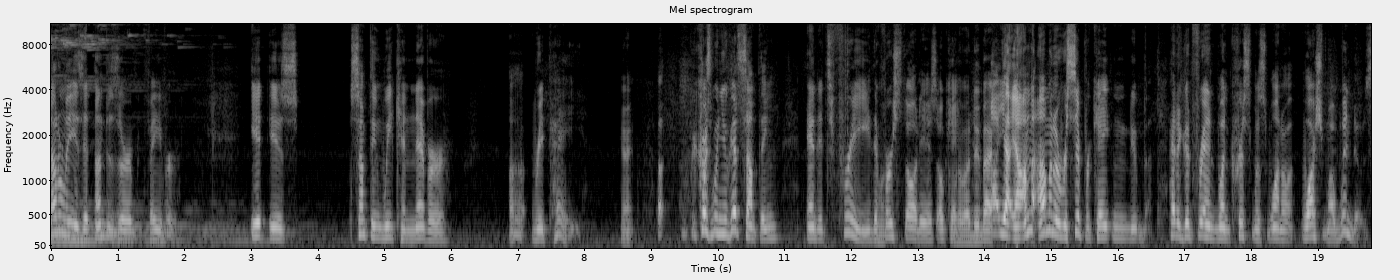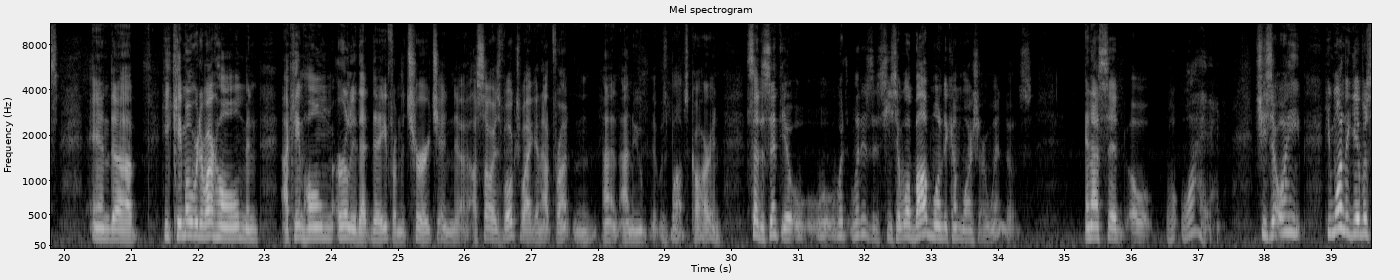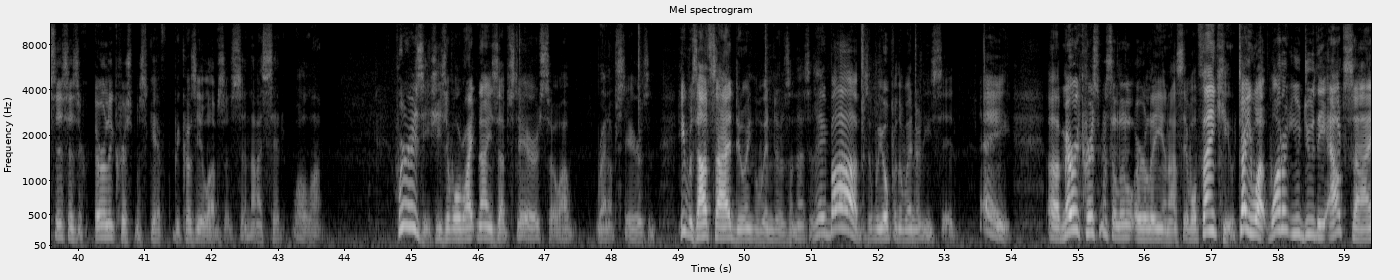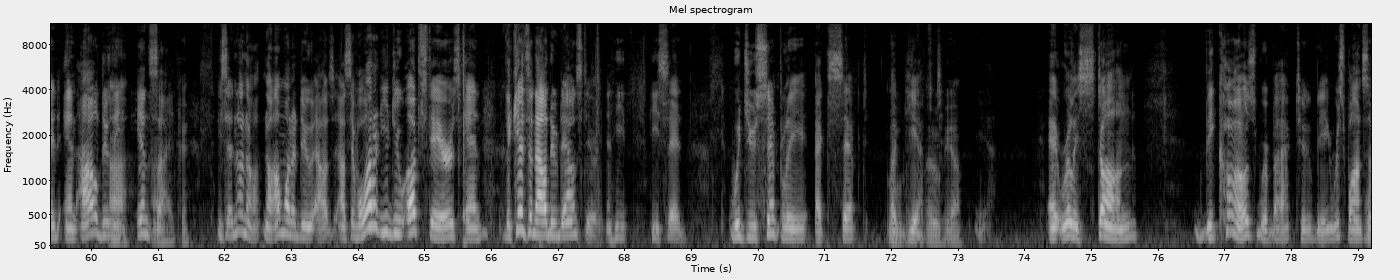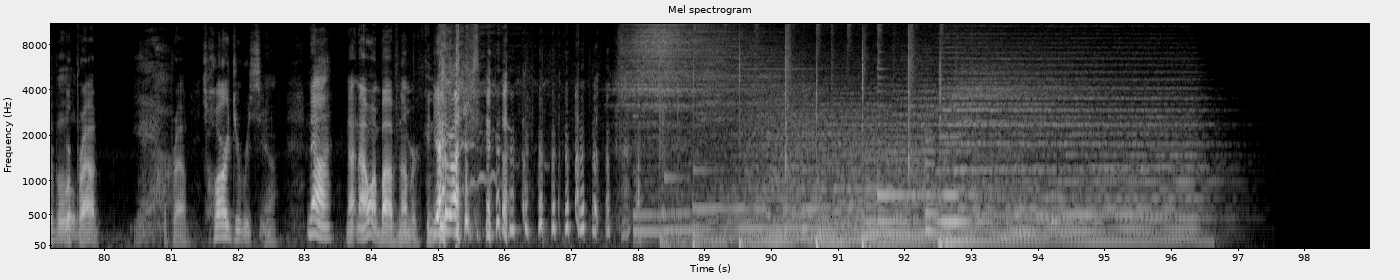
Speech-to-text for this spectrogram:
not only is it undeserved favor, it is something we can never uh, repay. Right. Because when you get something and it's free, the first thought is, okay, What do I do back? uh, yeah, yeah, I'm, I'm going to reciprocate. And do- had a good friend one Christmas want to wash my windows, and uh, he came over to our home, and I came home early that day from the church, and uh, I saw his Volkswagen out front, and I, I knew it was Bob's car, and said to Cynthia, "W- w- "What what is this?" She said, "Well, Bob wanted to come wash our windows," and I said, "Oh, wh- why?" She said, "Oh, he." He wanted to give us this as an early Christmas gift because he loves us. And I said, Well, uh, where is he? She said, Well, right now he's upstairs. So I ran upstairs and he was outside doing the windows. And I said, Hey, Bob. So we opened the window and he said, Hey, uh, Merry Christmas a little early. And I said, Well, thank you. Tell you what, why don't you do the outside and I'll do the Ah, ah, inside? okay. He said, No, no, no, I want to do outside. I said, Well, why don't you do upstairs and the kids and I'll do downstairs? And he, he said, Would you simply accept a Ooh, gift? Ooh, yeah. And it really stung because we're back to being responsible. We're, we're proud. Yeah. We're proud. It's hard to receive. Yeah. Now, Now, now I want Bob's number. Can you yeah, right.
